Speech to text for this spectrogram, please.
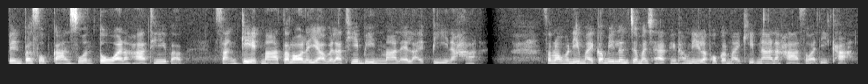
เป็นประสบการณ์ส่วนตัวนะคะ ที่แบบสังเกตมาตลอดระยะเวลาที่บินมาหลาย ๆ ปีนะคะสำหรับวันนี้ใหม่ก็มีเรื่องจะมาแชร์เพียงเท่านี้แล้วพบกันใหม่คลิปหน้านะคะ สวัสดีค่ะ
